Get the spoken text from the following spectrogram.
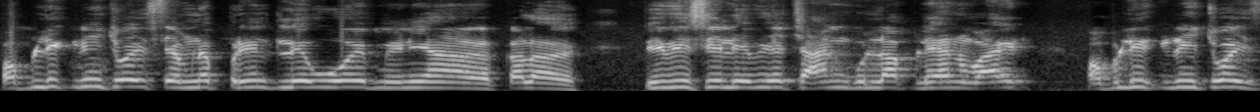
પબ્લિકની ચોઈસ એમને પ્રિન્ટ લેવું હોય મીણિયા કલર પીવીસી લેવી હોય ચાંદ ગુલાબ પ્લેન વ્હાઇટ પબ્લિકની ચોઈસ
